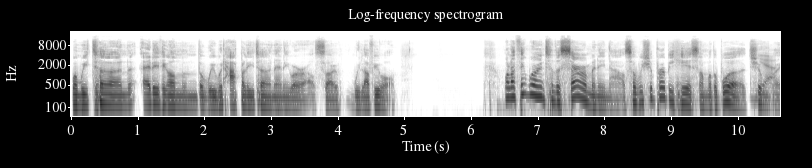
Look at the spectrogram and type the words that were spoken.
when we turn anything on them that we would happily turn anywhere else. So we love you all. Well, I think we're into the ceremony now, so we should probably hear some of the words, shouldn't Yeah. we?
